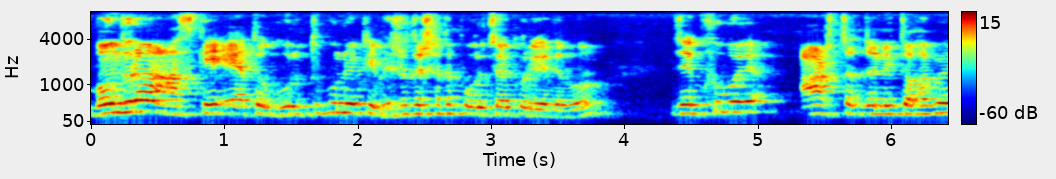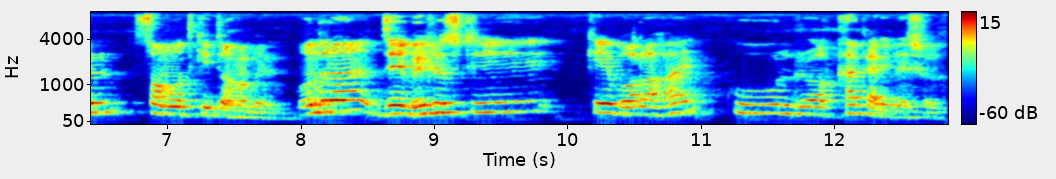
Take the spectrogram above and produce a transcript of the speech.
বন্ধুরা, আজকে এত গুরুত্বপূর্ণ একটি ভেষজের সাথে পরিচয় করিয়ে দেব, যে খুবই আশ্চর্যান্বিত হবেন, চমৎকৃত হবেন। বন্ধুরা, যে ভেষজটিকে বলা হয় কুল রক্ষাকারী ভেষজ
